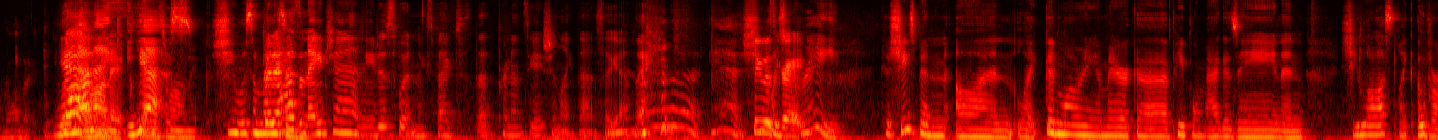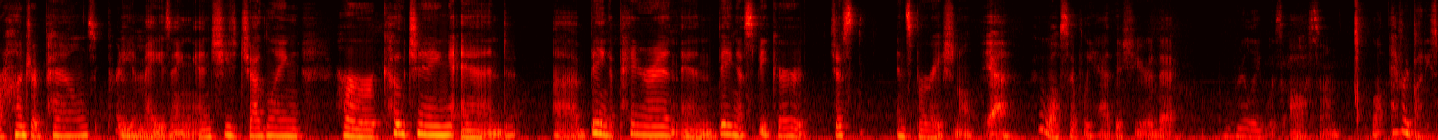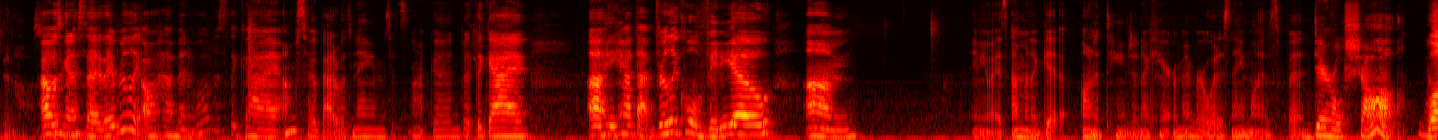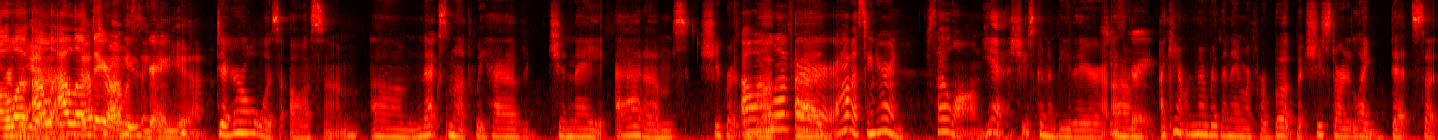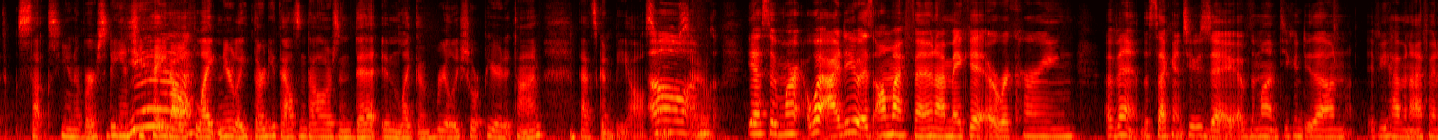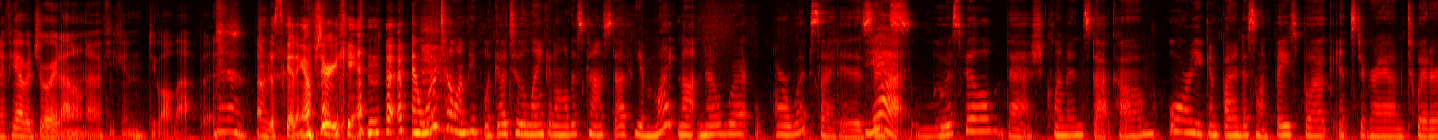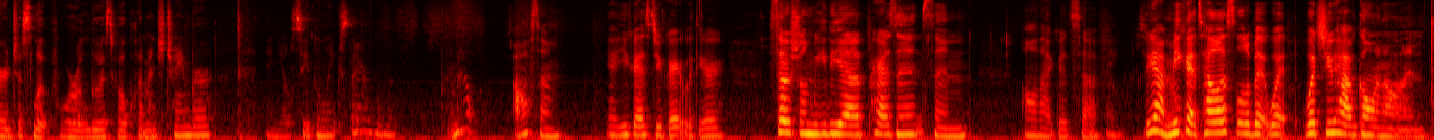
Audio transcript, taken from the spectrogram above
Ronick. Yes. Ronick. Yes. Ronick. She was amazing. But it has an H in it, and you just wouldn't expect that pronunciation like that. So yeah, Yeah, yeah, she, was was, great. great. Because she's been on like Good Morning America, People Magazine, and she lost like over 100 pounds. Pretty amazing. And she's juggling her coaching and uh, being a parent and being a speaker. Just inspirational. yeah. Who else have we had this year that really was awesome? Well, everybody's been awesome. I was gonna say they really all have been. What was the guy? I'm so bad with names; it's not good. But the guy, uh, he had that really cool video. Um, anyways, I'm gonna get on a tangent. I can't remember what his name was, but Daryl Shaw. was Well, really look, I- I love Daryl. I was He's thinking, great. Yeah. Daryl was awesome. Um, next month we have Janae Adams. She wrote the oh, book. I love uh, her. I haven't seen her in so long. yeah, she's going to be there. Um, She's great. I can't remember the name of her book, but she started like Debt Suck, Sucks University, and she paid off like nearly thirty thousand dollars in debt in like a really short period of time. That's going to be awesome. Oh, so. Yeah. So Mar- what I do is on my phone, I make it a recurring event. The second Tuesday of the month, you can do that on if you have an iPhone. If you have a Droid, I don't know if you can do all that, but Yeah. I'm just kidding. I'm sure you can. and we're telling people to go to the link and all this kind of stuff. You might not know what our website is. Yeah. It's lewisville-clemmons.com, or you can find us on Facebook, Instagram, Twitter. Just look for Lewisville Clemmons Chamber, and you'll see the links there when we put them out. awesome. Yeah, you guys do great with your social media presence and all that good stuff. So yeah, Mika, tell us a little bit what what you have going on.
